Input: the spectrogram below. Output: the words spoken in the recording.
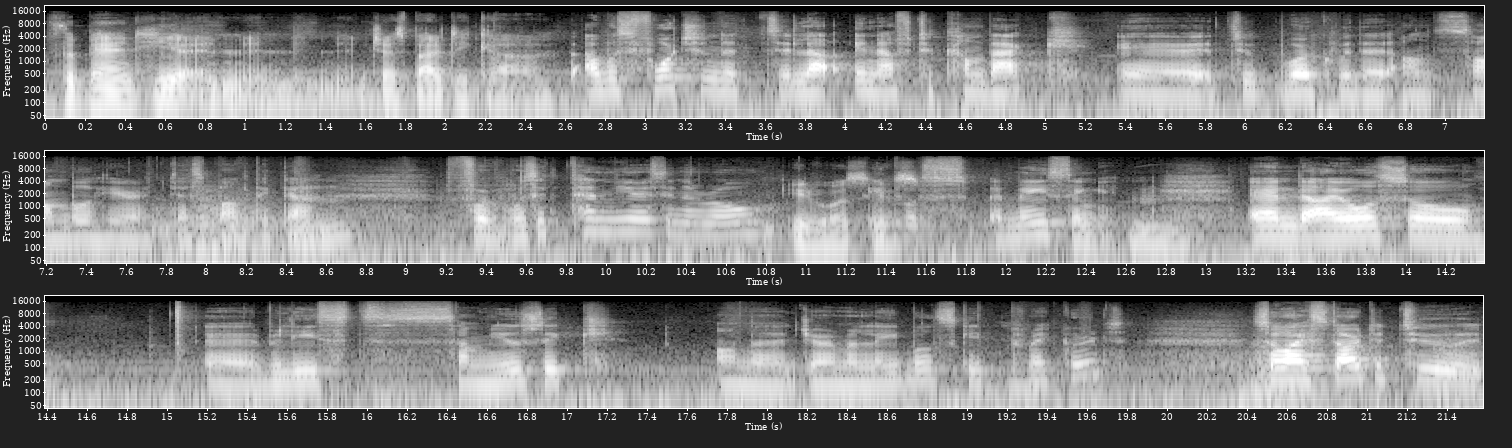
of the band here in, in, in Jazz Baltica. I was fortunate enough to come back uh, to work with the ensemble here at Jazz Baltica for was it ten years in a row? It was, It yes. was amazing, and I also uh, released some music on a German label, Skip Records. So I started to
